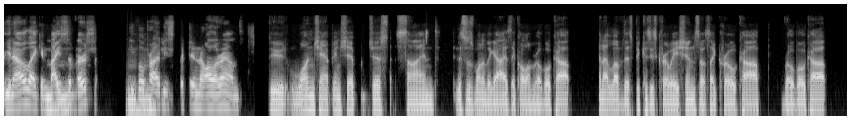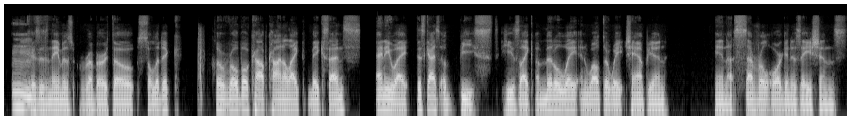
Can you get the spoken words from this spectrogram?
you know, like, and vice Mhm. versa. People Mhm. probably be switching all around. Dude, one championship just signed. This was one of the guys they call him RoboCop, and I love this because he's Croatian, so it's like Cro Cop, RoboCop Mm. because his name is Roberto Soldic. So RoboCop kind of like makes sense. Anyway, this guy's a beast. He's like a middleweight and welterweight champion in uh, several organizations.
